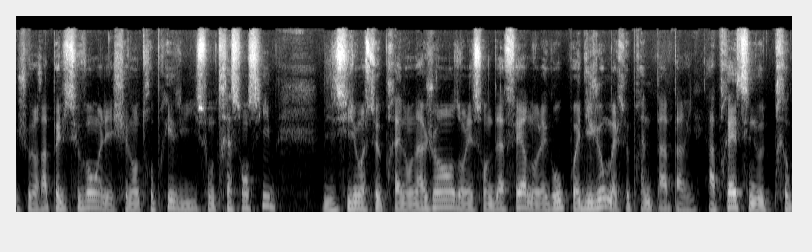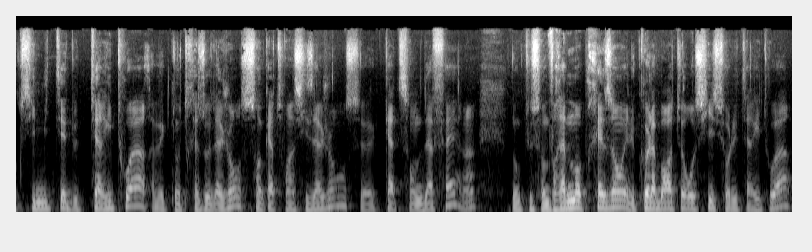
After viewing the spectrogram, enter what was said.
Je le rappelle souvent, les chefs d'entreprise, ils sont très sensibles. Les décisions, elles se prennent en agence, dans les centres d'affaires, dans les groupes ou à Dijon, mais elles ne se prennent pas à Paris. Après, c'est notre proximité de territoire avec notre réseau d'agences, 186 agences, 4 euh, centres d'affaires. Hein. Donc nous sommes vraiment présents et les collaborateurs aussi sur les territoires.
